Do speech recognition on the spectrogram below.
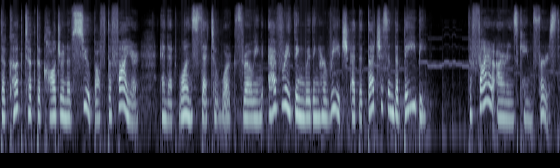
the cook took the cauldron of soup off the fire and at once set to work throwing everything within her reach at the Duchess and the baby. The fire irons came first,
